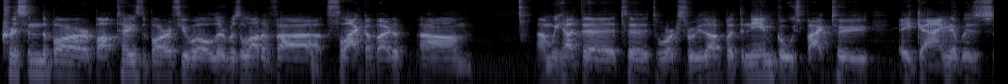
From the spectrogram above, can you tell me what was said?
christened the bar or baptized the bar, if you will, there was a lot of uh, flack about it. Um, and we had to, to, to work through that. But the name goes back to a gang that was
